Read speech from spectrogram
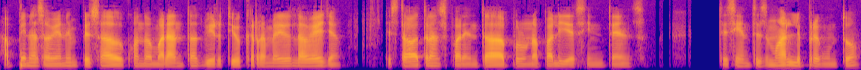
Apenas habían empezado cuando Amaranta advirtió que Remedios la Bella estaba transparentada por una palidez intensa. ¿Te sientes mal? le preguntó.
